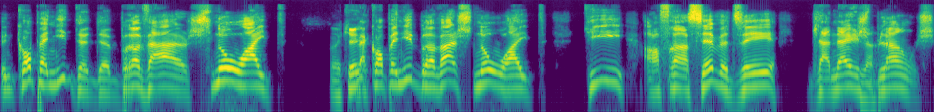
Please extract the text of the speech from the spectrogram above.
une compagnie de, de breuvage, Snow White. La compagnie de breuvage Snow White, qui, en français, veut dire de la neige blanche.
